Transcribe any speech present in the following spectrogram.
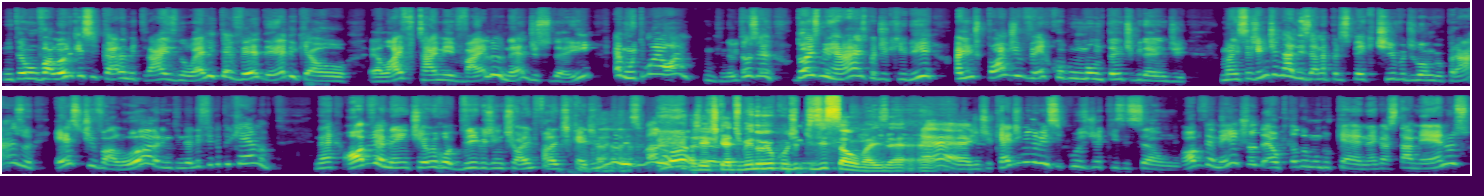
Então, o valor que esse cara me traz no LTV dele, que é o é Lifetime Value, né? Disso daí, é muito maior, entendeu? Então, se dois mil reais para adquirir, a gente pode ver como um montante grande. Mas se a gente analisar na perspectiva de longo prazo, este valor, entendeu? Ele fica pequeno. Né? Obviamente, eu e o Rodrigo, a gente olha e fala, a gente quer diminuir esse valor. a gente quer diminuir o custo de aquisição, mas é, é, é. a gente quer diminuir esse custo de aquisição. Obviamente, é o que todo mundo quer, né? Gastar menos,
